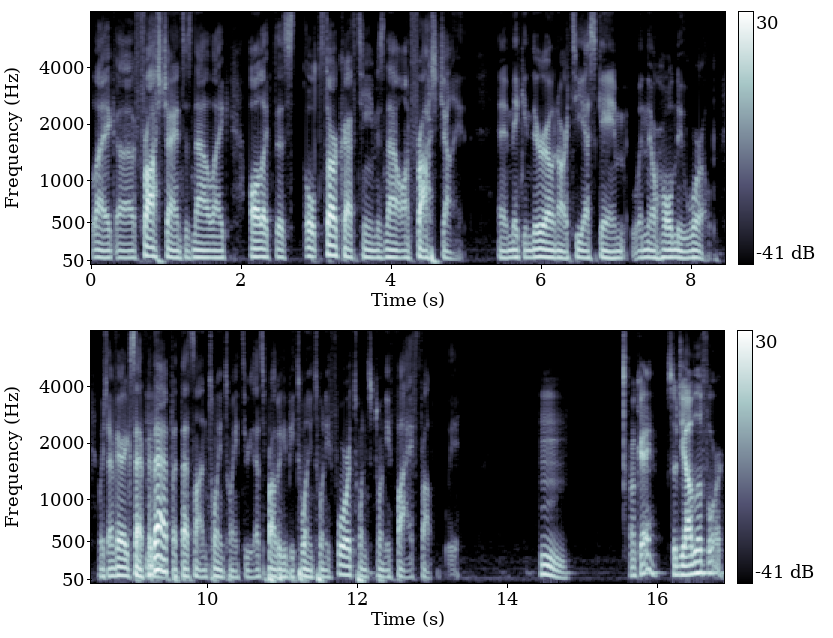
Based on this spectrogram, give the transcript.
Like uh, Frost Giants is now like all like this old StarCraft team is now on Frost Giant and making their own RTS game in their whole new world. Which I'm very excited for that, but that's not in 2023. That's probably gonna be 2024, 2025, probably. Hmm. Okay. So Diablo 4.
